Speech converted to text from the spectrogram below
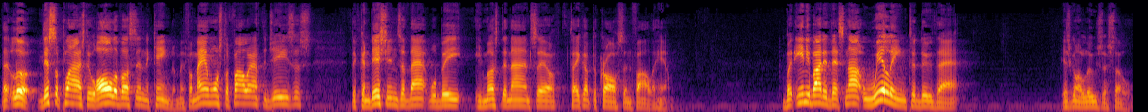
that look, this applies to all of us in the kingdom. If a man wants to follow after Jesus, the conditions of that will be he must deny himself, take up the cross, and follow him. But anybody that's not willing to do that is going to lose their soul.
